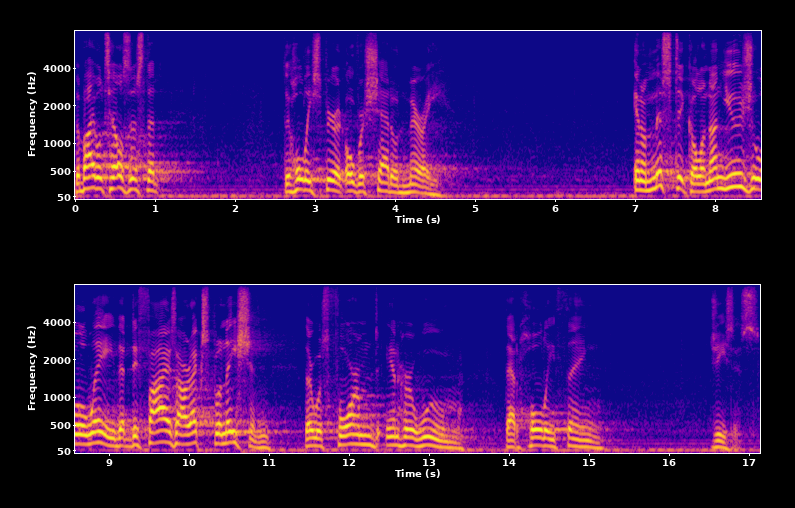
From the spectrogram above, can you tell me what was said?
The Bible tells us that the Holy Spirit overshadowed Mary in a mystical and unusual way that defies our explanation. There was formed in her womb that holy thing, Jesus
